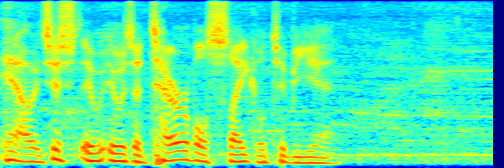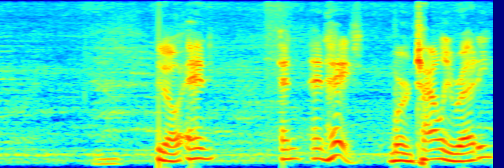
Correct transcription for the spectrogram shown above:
you know, it just it, it was a terrible cycle to be in. You know, and and and hey, we're entirely ready.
